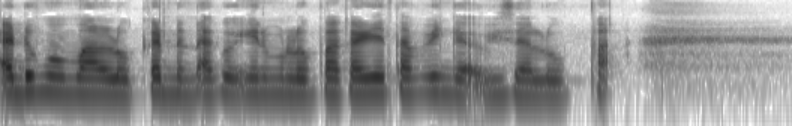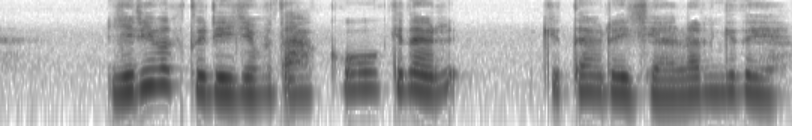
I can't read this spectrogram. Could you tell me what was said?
aduh memalukan dan aku ingin melupakannya tapi nggak bisa lupa. Jadi waktu dia jemput aku kita kita udah jalan gitu ya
